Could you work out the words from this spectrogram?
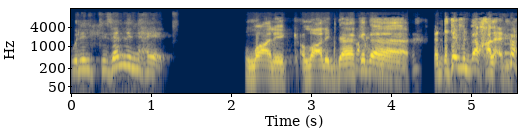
والالتزام للنهايات. الله عليك الله عليك. ده كده أنت تقفل بقى الحلقة دي.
